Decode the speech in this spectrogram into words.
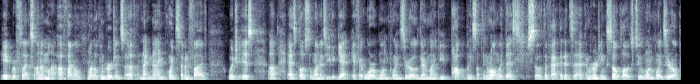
it reflects on a, mo- a final model convergence of 99.75 which is uh, as close to one as you could get. If it were 1.0, there might be probably something wrong with this. So the fact that it's uh, converging so close to 1.0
